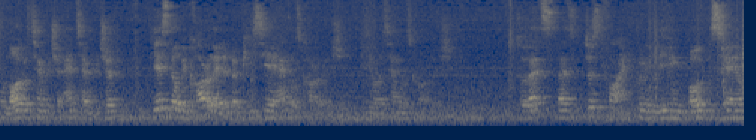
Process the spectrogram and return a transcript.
or log of temperature and temperature. Yes, they'll be correlated, but PCA handles correlation. PLS handles correlation. So that's that's just fine, putting leaving both the scale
